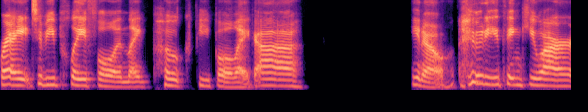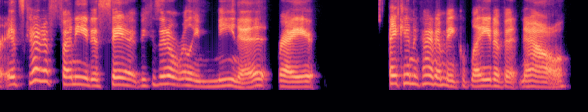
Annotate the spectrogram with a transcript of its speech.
right? To be playful and like poke people like, ah, you know, who do you think you are? It's kind of funny to say it because I don't really mean it, right? I can kind of make light of it now.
